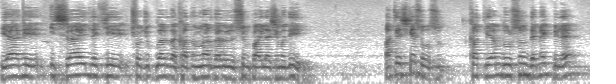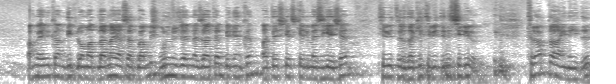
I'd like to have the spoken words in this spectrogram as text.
Yani İsrail'deki çocuklar da kadınlar da ölsün paylaşımı değil. Ateşkes olsun, katliam dursun demek bile Amerikan diplomatlarına yasaklanmış. Bunun üzerine zaten Blinken ateşkes kelimesi geçen Twitter'daki tweetini siliyor. Trump da aynıydı.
